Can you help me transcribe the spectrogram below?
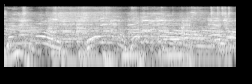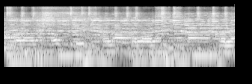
seguimos! ¡Seguimos, seguimos! ¡Seguimos, seguimos! Hola,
